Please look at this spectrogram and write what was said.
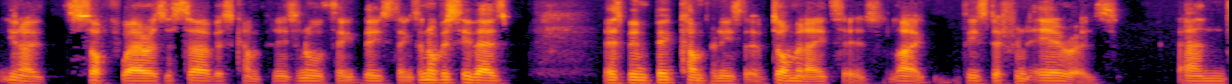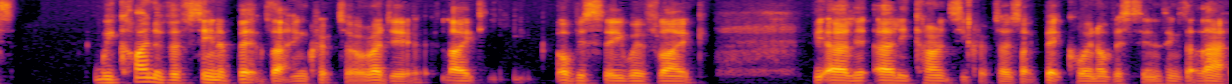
you know software as a service companies and all th- these things. And obviously there's there's been big companies that have dominated like these different eras, and we kind of have seen a bit of that in crypto already. Like obviously with like the early early currency cryptos like Bitcoin, obviously, and things like that.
